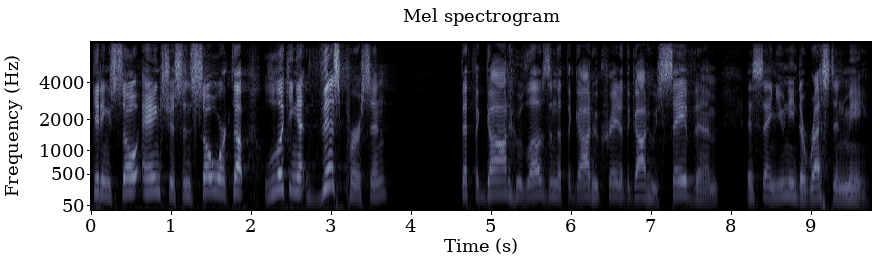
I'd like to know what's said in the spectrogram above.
getting so anxious and so worked up looking at this person that the God who loves them, that the God who created, the God who saved them, is saying, You need to rest in me.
